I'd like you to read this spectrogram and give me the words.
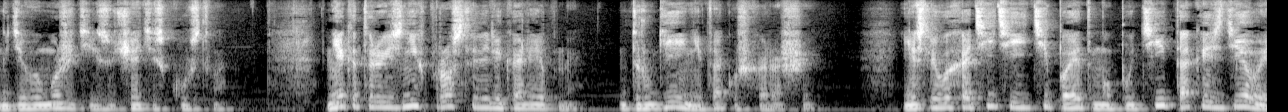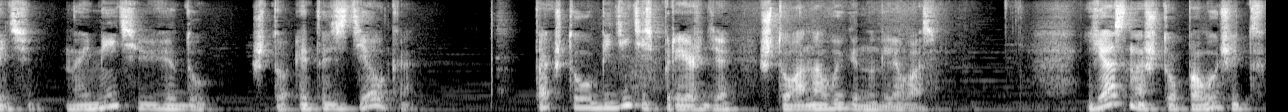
где вы можете изучать искусство. Некоторые из них просто великолепны, другие не так уж хороши. Если вы хотите идти по этому пути, так и сделайте, но имейте в виду, что это сделка. Так что убедитесь прежде, что она выгодна для вас. Ясно, что получит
